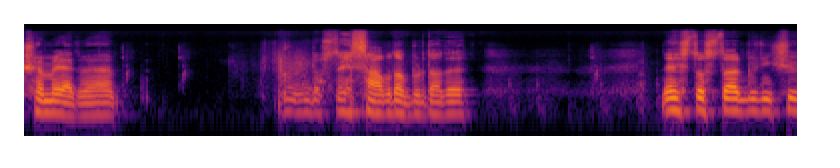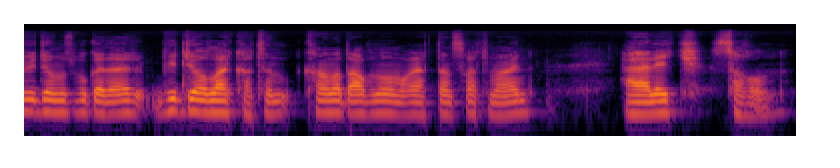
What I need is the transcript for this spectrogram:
Kömək elədi mənə. Dostlar hesabı da buradadır. Neyse dostlar bugünkü videomuz bu kadar. Video like atın. Kanala da abone olmayı yaddan çıxartmayın. Sağ olun.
